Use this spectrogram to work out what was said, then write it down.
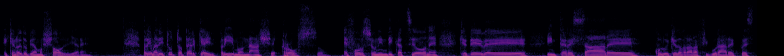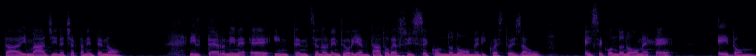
e che noi dobbiamo sciogliere. Prima di tutto perché il primo nasce rosso? È forse un'indicazione che deve interessare colui che dovrà raffigurare questa immagine? Certamente no. Il termine è intenzionalmente orientato verso il secondo nome di questo Esaù e il secondo nome è Edom,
